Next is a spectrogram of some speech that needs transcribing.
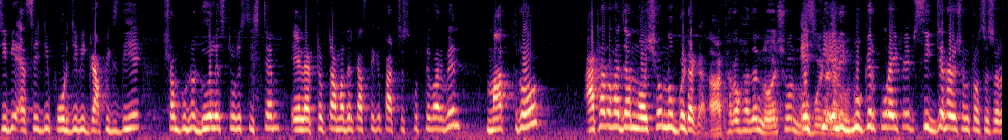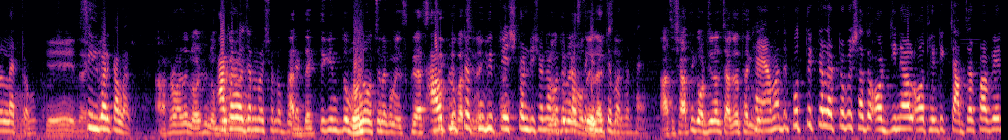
GB SSD four GB graphics দিয়ে সম্পূর্ণ ডুয়েল স্টোরেজ সিস্টেম এই ল্যাপটপটা আমাদের কাছ থেকে পারচেস করতে পারবেন। মাত্র আঠারো হাজার নয়শো নব্বই টাকা। আঠারো হাজার নয়শো এসপি এলিট বুকের core i five six generation প্রসেসরের ল্যাপটপ সিলভার কালার আঠারো হাজার নয়শো নব্বই 18,990 আর দেখতে কিন্তু মনে হচ্ছে না কোনো স্ক্র্যাচ আউটলুকটা খুবই ফ্রেশ কন্ডিশনে আমাদের কাছ থেকে নিতে পারবেন হ্যাঁ। আচ্ছা সাথে কি অরিজিনাল চার্জার থাকবে? হ্যাঁ আমাদের প্রত্যেকটা ল্যাপটপের সাথে অরিজিনাল অথেন্টিক চার্জার পাবেন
